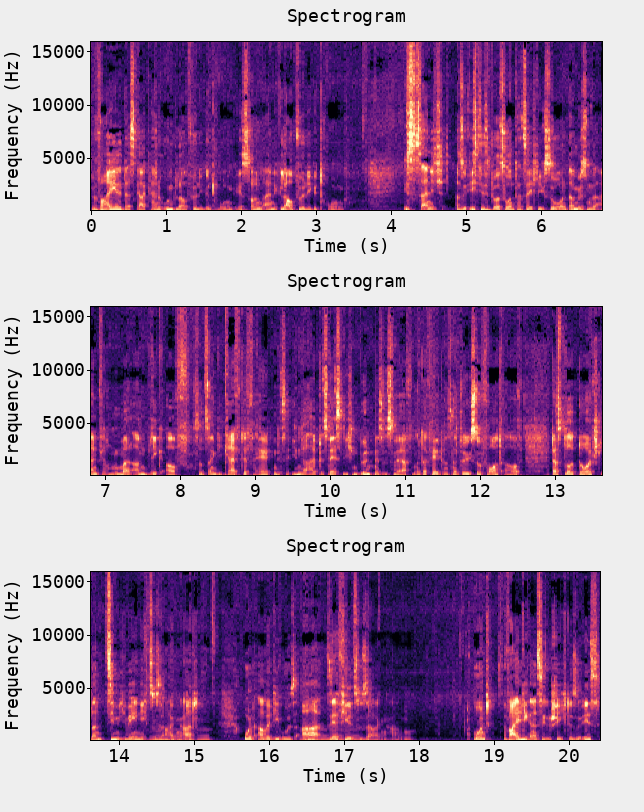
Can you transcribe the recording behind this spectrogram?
weil das gar keine unglaubwürdige Drohung ist, sondern eine glaubwürdige Drohung. Ist es eigentlich, also ist die Situation tatsächlich so und da müssen wir einfach nur mal einen Blick auf sozusagen die Kräfteverhältnisse innerhalb des westlichen Bündnisses werfen und da fällt uns natürlich sofort auf, dass dort Deutschland ziemlich wenig zu sagen hat und aber die USA sehr viel zu sagen haben. Und weil die ganze Geschichte so ist,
